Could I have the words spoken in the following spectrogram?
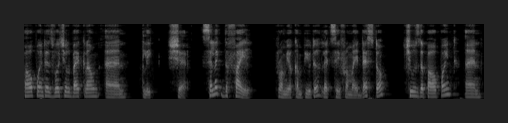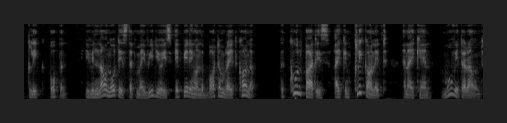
PowerPoint as virtual background and click share. Select the file from your computer, let's say from my desktop, choose the PowerPoint and click open. You will now notice that my video is appearing on the bottom right corner. The cool part is I can click on it and I can move it around.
